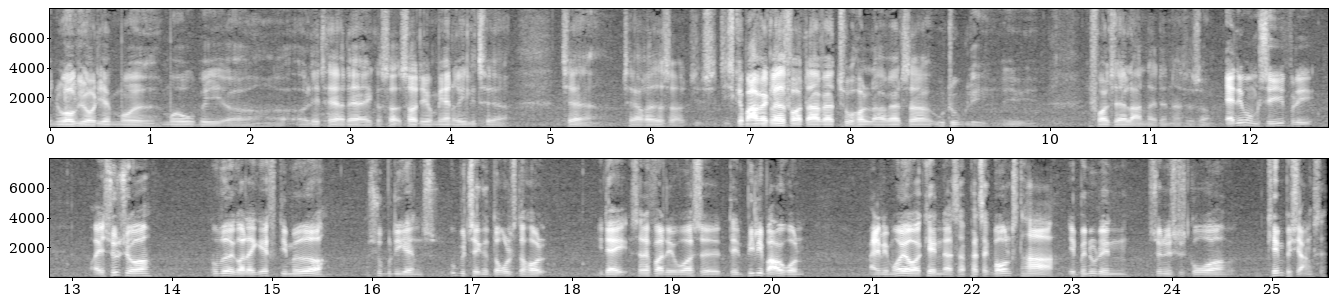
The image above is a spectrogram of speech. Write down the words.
en uafgjort hjem mod, mod OB og, og, og lidt her og der, ikke? og så, så er det jo mere end rigeligt til at, til at, til at redde sig. De, de skal bare være glade for, at der har været to hold, der har været så udulige i, i forhold til alle andre i den her sæson. Ja, det må man sige, fordi... Og jeg synes jo også, nu ved jeg godt, at AGF de møder Superligans ubetinget dårligste hold i dag, så derfor er det jo også øh, det er en billig baggrund. Men vi må jo erkende, at altså, Patrick Mortensen har et minut inden Sønderjyske score kæmpe chance,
